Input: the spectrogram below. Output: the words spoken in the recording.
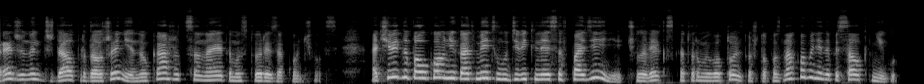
Реджинальд ждал продолжения, но, кажется, на этом история закончилась. Очевидно, полковник отметил удивительное совпадение. Человек, с которым его только что познакомили, написал книгу.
